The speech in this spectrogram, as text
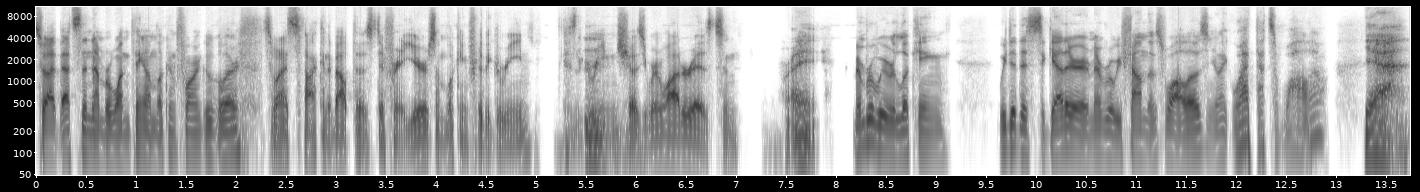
so that's the number one thing I'm looking for on Google Earth. So when I was talking about those different years, I'm looking for the green because the Mhm. green shows you where water is. And Right. remember, we were looking, we did this together. Remember, we found those wallows, and you're like, "What? That's a wallow?" Yeah.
